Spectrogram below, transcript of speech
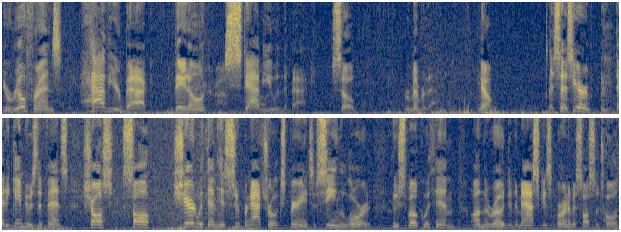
your real friends have your back, they don't stab you in the back. So remember that. Now, it says here that he came to his defense. Saul shared with him his supernatural experience of seeing the Lord, who spoke with him on the road to Damascus. Barnabas also told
